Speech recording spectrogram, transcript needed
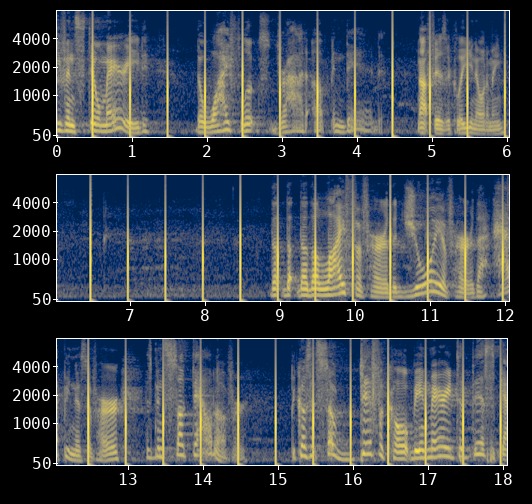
even still married, the wife looks dried up and dead. Not physically, you know what I mean. The, the, the, the life of her, the joy of her, the happiness of her has been sucked out of her because it's so difficult being married to this guy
